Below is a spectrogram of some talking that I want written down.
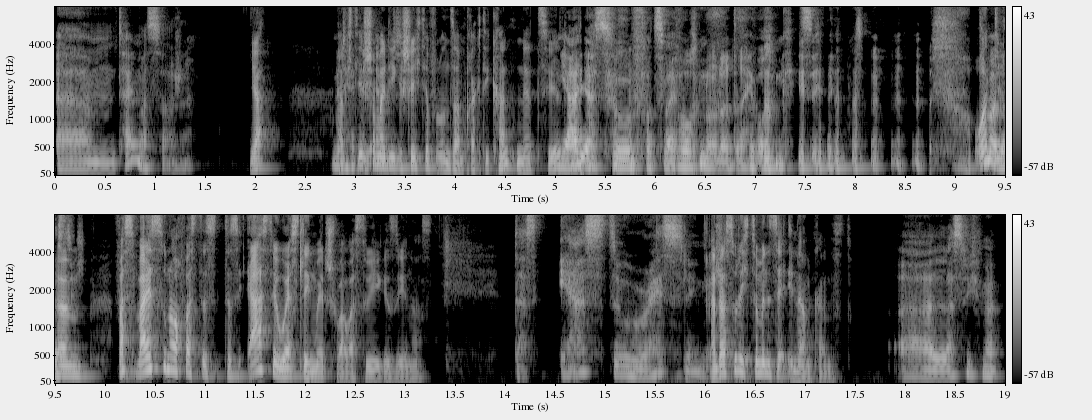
Ähm, Thai-Massage. Ja. Habe ich dir schon mal die Geschichte von unserem Praktikanten erzählt? Ja, hast du vor zwei Wochen oder drei Wochen erzählt. Und ähm, was weißt du noch, was das, das erste Wrestling-Match war, was du je gesehen hast? Das erste Wrestling. An das du dich zumindest erinnern kannst. Äh, lass mich mal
